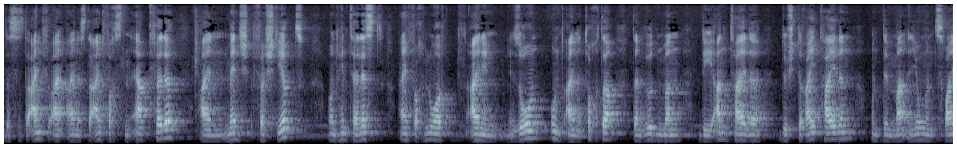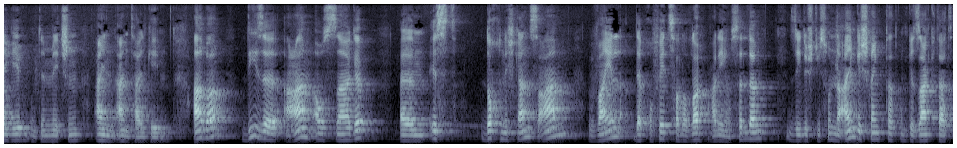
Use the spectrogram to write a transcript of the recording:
das ist der eines der einfachsten Erbfälle, ein Mensch verstirbt und hinterlässt einfach nur einen Sohn und eine Tochter, dann würde man die Anteile durch drei teilen und dem Jungen zwei geben und dem Mädchen einen Anteil geben. Aber diese Armaussage ähm, ist doch nicht ganz arm, weil der Prophet wasallam sie durch die Sunna eingeschränkt hat und gesagt hat,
